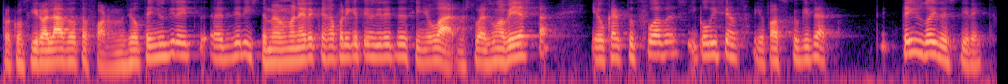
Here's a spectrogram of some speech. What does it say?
para conseguir olhar de outra forma. Mas ele tem o direito a dizer isto. Da mesma maneira que a rapariga tem o direito de dizer assim: Olá, mas tu és uma besta, eu quero que tu te fodas e com licença, eu faço o que eu quiser. Tem os dois esse direito.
